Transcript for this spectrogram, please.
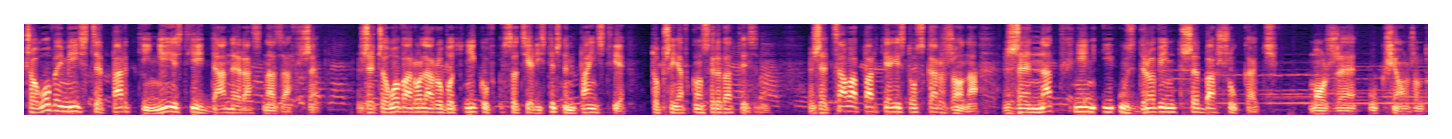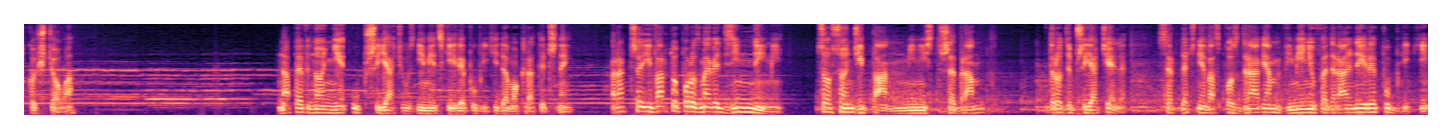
czołowe miejsce partii nie jest jej dane raz na zawsze, że czołowa rola robotników w socjalistycznym państwie to przejaw konserwatyzmu, że cała partia jest oskarżona, że natchnień i uzdrowień trzeba szukać. Może u książąt kościoła? Na pewno nie u przyjaciół z Niemieckiej Republiki Demokratycznej. Raczej warto porozmawiać z innymi. Co sądzi pan, ministrze Brandt? Drodzy przyjaciele, serdecznie was pozdrawiam w imieniu Federalnej Republiki.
